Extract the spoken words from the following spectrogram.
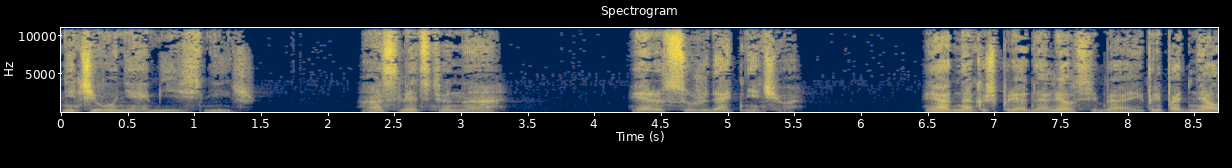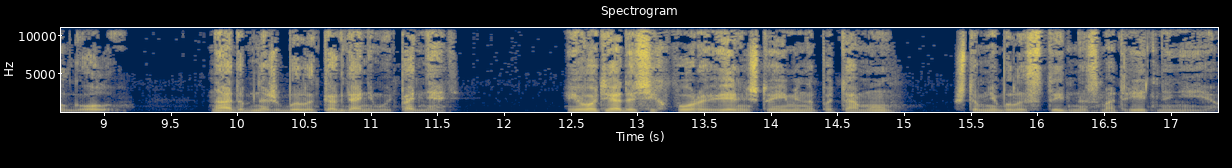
ничего не объяснишь. А, следственно, и рассуждать нечего. Я, однако ж, преодолел себя и приподнял голову. Надобно же было когда-нибудь поднять. И вот я до сих пор уверен, что именно потому, что мне было стыдно смотреть на нее,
